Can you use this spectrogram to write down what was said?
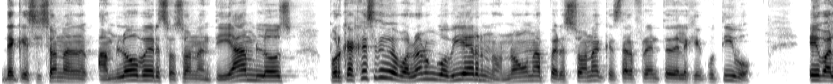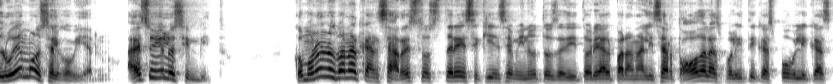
De que si son AMLovers o son anti-AMLOS, porque acá se debe evaluar un gobierno, no una persona que está al frente del Ejecutivo evaluemos el gobierno. A eso yo los invito. Como no nos van a alcanzar estos 13, 15 minutos de editorial para analizar todas las políticas públicas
